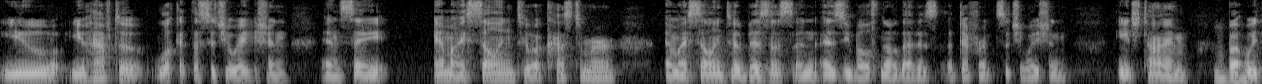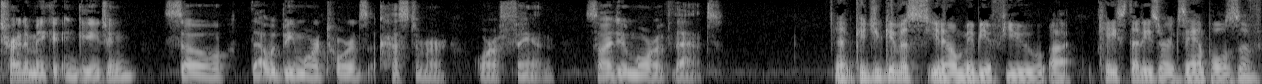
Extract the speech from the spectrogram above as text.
You you have to look at the situation and say, am I selling to a customer? Am I selling to a business? And as you both know, that is a different situation each time. Mm-hmm. But we try to make it engaging. So that would be more towards a customer or a fan. So I do more of that. Yeah, could you give us, you know, maybe a few uh, case studies or examples of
